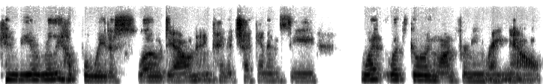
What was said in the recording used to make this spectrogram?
can be a really helpful way to slow down and kind of check in and see what what's going on for me right now.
